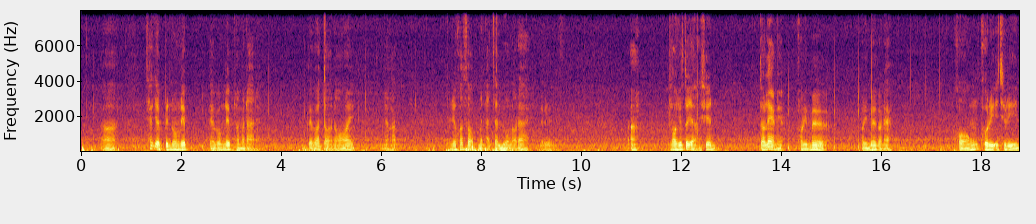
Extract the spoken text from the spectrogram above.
ๆ อ่า ถ้าเกิดเป็นวงเล็บแบบวงเล็บธรรมดาเนี่ย มันแปลว่าต่อน้อยนะครับทีนี้ข้อสอบมันอาจจะลวงเราได้ เออ อะ ลองยกตัวอย่างเช่น ตอนแรกเนี่ยพอลิเมอร์ พอลิเมอร์ก่อนนะ ของโพลีเอทิลีน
